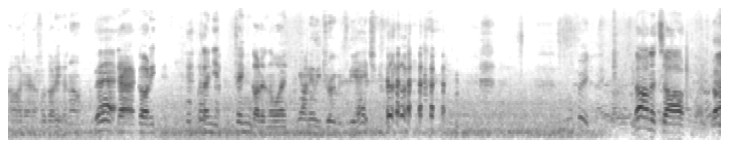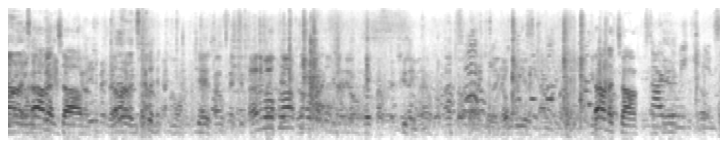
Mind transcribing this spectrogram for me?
Oh, I don't know if I got it or not. There! Yeah, I got it. But then your thing got in the way. Yeah, I nearly drove it to the edge. Down the town. Down the town. Cheers. Any more for half Down the town. Star of the week is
